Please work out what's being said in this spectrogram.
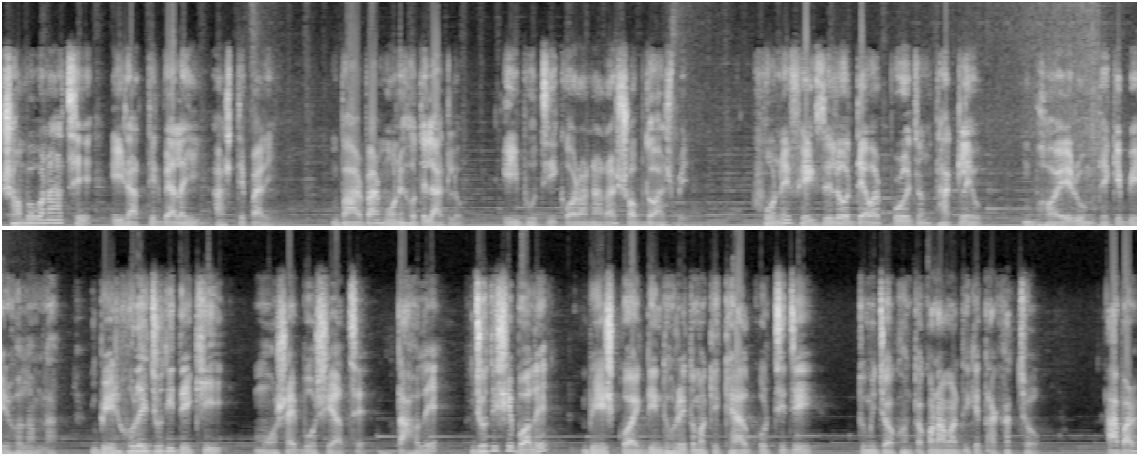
সম্ভাবনা আছে এই রাত্রির বেলাই আসতে পারি। বারবার মনে হতে লাগল, এই বুঝি কড়া নাড়ার শব্দ আসবে। ফোনে ফেক্সিলো দেওয়ার প্রয়োজন থাকলেও ভয়ে রুম থেকে বের হলাম না। বের হলে যদি দেখি মশায় বসে আছে। তাহলে? যদি সে বলে, বেশ কয়েকদিন ধরে তোমাকে খেয়াল করছি যে তুমি যখন তখন আমার দিকে তাকাচ্ছ। আবার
